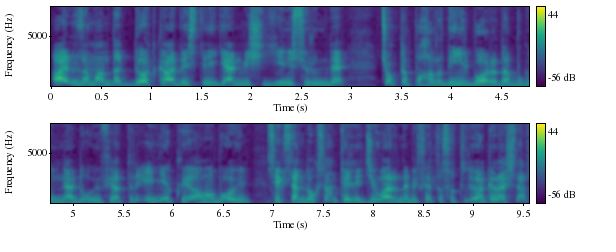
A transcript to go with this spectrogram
Aynı zamanda 4K desteği gelmiş yeni sürümde. Çok da pahalı değil bu arada. Bugünlerde oyun fiyatları el yakıyor ama bu oyun 80-90 TL civarında bir fiyata satılıyor arkadaşlar.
